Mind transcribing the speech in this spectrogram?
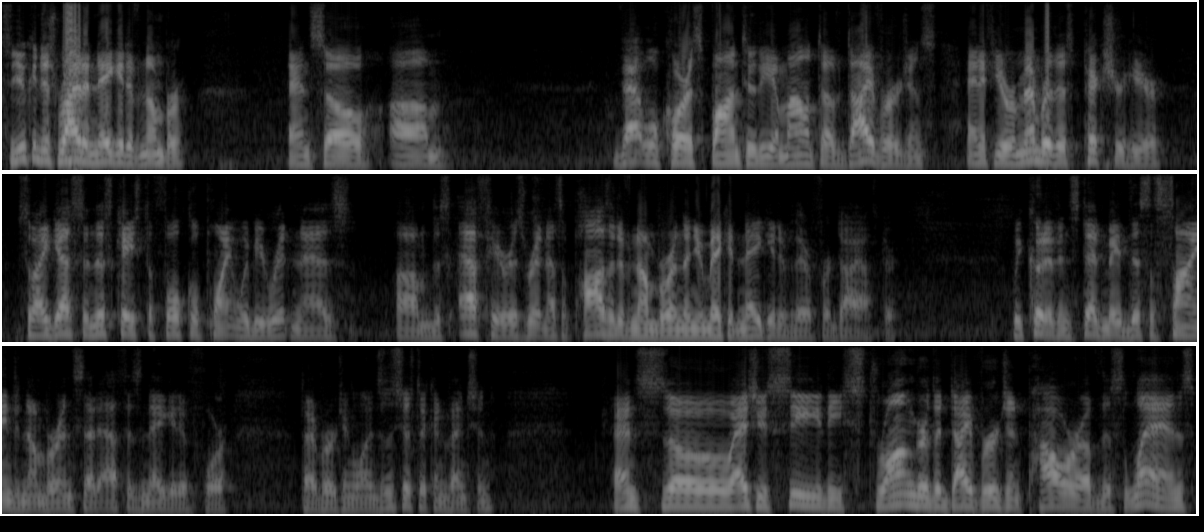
So, you can just write a negative number and so um, that will correspond to the amount of divergence and if you remember this picture here. So, I guess in this case the focal point would be written as um, this f here is written as a positive number and then you make it negative there for diopter. We could have instead made this a signed number and said f is negative for diverging lenses. It's just a convention. And so, as you see the stronger the divergent power of this lens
